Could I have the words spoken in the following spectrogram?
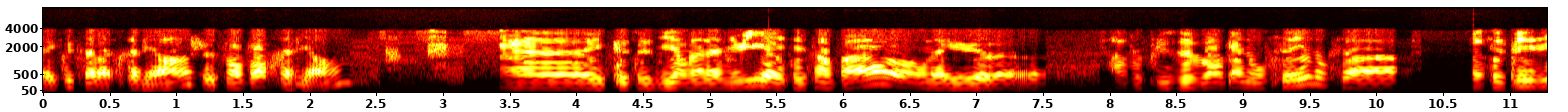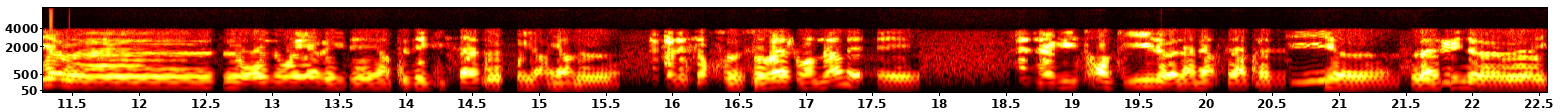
Bah, écoute, ça va très bien, je t'entends très bien. Euh, et que te dire, bah, la nuit a été sympa, on a eu euh, un peu plus de vent qu'annoncé, donc ça, ça fait plaisir de, de renouer avec des, un peu des glissades, il n'y a rien de, c'est pas des sortes sauvages, loin de là, mais et, la vie tranquille, la mer s'est aplatie, euh, la lune euh,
